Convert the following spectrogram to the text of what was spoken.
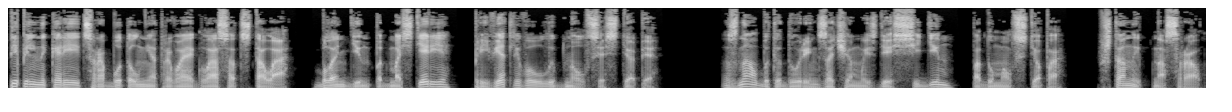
Пепельный кореец работал, не отрывая глаз от стола. Блондин подмастерье приветливо улыбнулся Степе. «Знал бы ты, дурень, зачем мы здесь сидим», — подумал Степа. В штаны б насрал.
